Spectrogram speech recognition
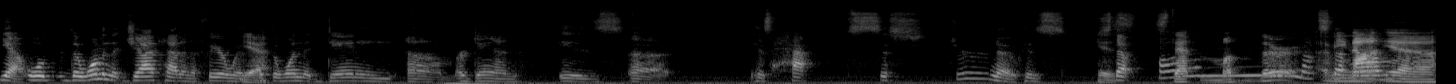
Yeah, well, the woman that Jack had an affair with, Yeah. but the one that Danny um, or Dan is uh, his half sister. No, his his step stepmother. Not I mean, not stepmom. yeah.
